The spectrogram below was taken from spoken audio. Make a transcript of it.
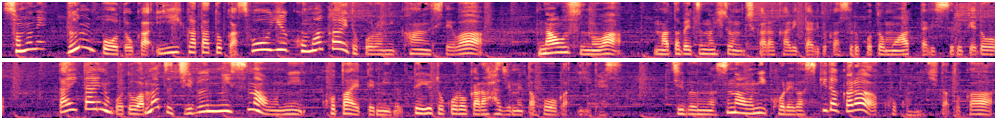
そのね文法とか言い方とかそういう細かいところに関しては直すのはまた別の人の力借りたりとかすることもあったりするけど大体のことはまず自分に素直に答えてみるっていうところから始めた方がいいです。自分が素直にこれが好きだからここに来たとか。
